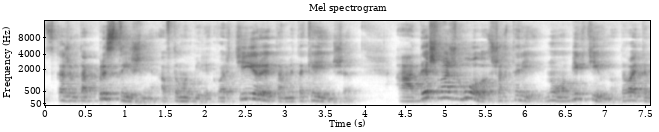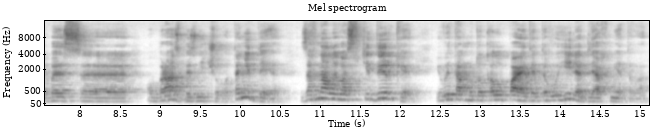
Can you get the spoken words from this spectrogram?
скажімо так, престижні автомобілі, квартири там і таке інше. А де ж ваш голос, шахтарі? Ну, об'єктивно, давайте без е, образ, без нічого. Та ніде. Загнали вас в ті дирки, і ви там ото колупаєте те вугілля для Ахметова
